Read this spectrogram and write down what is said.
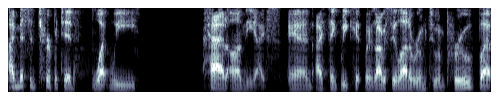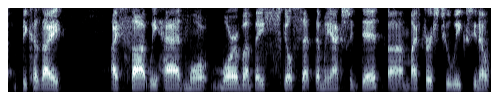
I misinterpreted what we had on the ice, and I think we could, there's obviously a lot of room to improve, but because I I thought we had more more of a base skill set than we actually did. Um, my first two weeks, you know,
